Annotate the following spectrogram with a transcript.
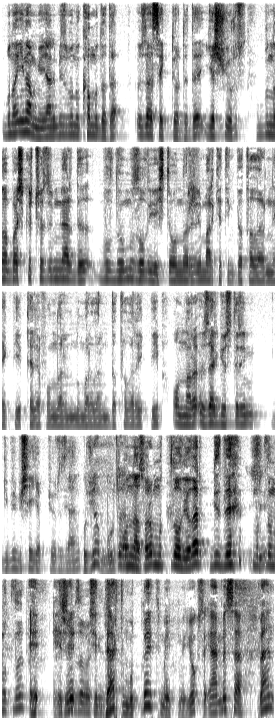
buna inanmıyor. Yani biz bunu kamuda da özel sektörde de yaşıyoruz. Buna başka çözümler de bulduğumuz oluyor. İşte onları remarketing datalarını ekleyip telefonlarının numaralarını dataları ekleyip onlara özel gösterim gibi bir şey yapıyoruz yani. Hocam burada Ondan sonra mutlu oluyorlar. Biz de Şimdi- mutlu mutlu E, bakıyoruz. şimdi dert mutlu etmek mi? Yoksa yani mesela ben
